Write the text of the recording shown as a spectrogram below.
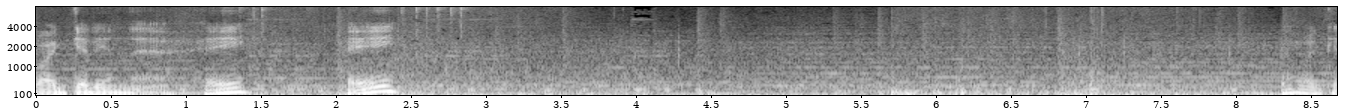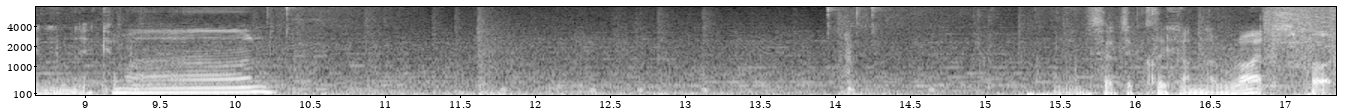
Do I get in there? Hey? Hey? How do I get in there? Come on. I just have to click on the right spot.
